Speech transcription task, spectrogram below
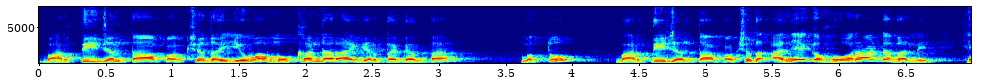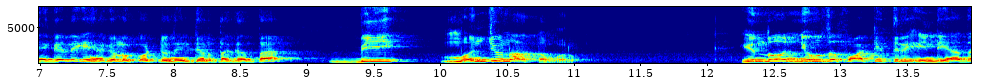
ಭಾರತೀಯ ಜನತಾ ಪಕ್ಷದ ಯುವ ಮುಖಂಡರಾಗಿರ್ತಕ್ಕಂಥ ಮತ್ತು ಭಾರತೀಯ ಜನತಾ ಪಕ್ಷದ ಅನೇಕ ಹೋರಾಟದಲ್ಲಿ ಹೆಗಲಿಗೆ ಹೆಗಲು ಕೊಟ್ಟು ನಿಂತಿರತಕ್ಕಂಥ ಬಿ. ಮಂಜುನಾಥ್ ಅವರು. ಇಂದು ನ್ಯೂಸ್ ಫಾರ್ಟಿ ತ್ರೀ ಇಂಡಿಯಾದ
